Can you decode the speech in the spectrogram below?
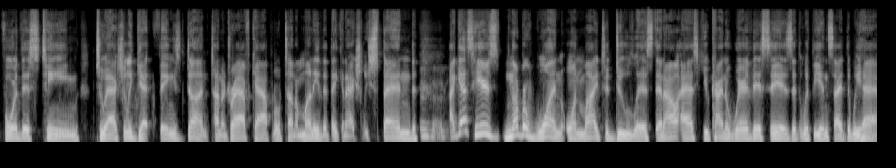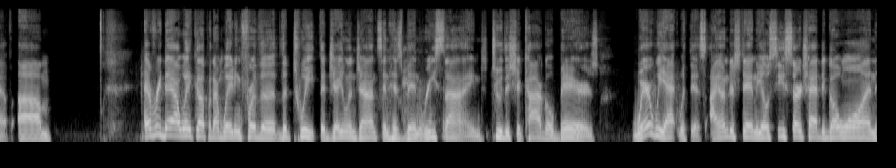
for this team to actually get things done. Ton of draft capital, ton of money that they can actually spend. Mm-hmm. I guess here's number one on my to do list, and I'll ask you kind of where this is with the insight that we have. Um, every day I wake up and I'm waiting for the the tweet that Jaylon Johnson has been re-signed to the Chicago Bears where are we at with this? I understand the OC search had to go on.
